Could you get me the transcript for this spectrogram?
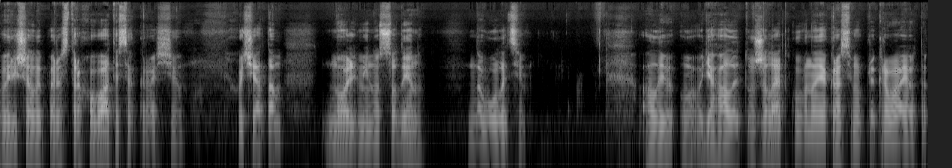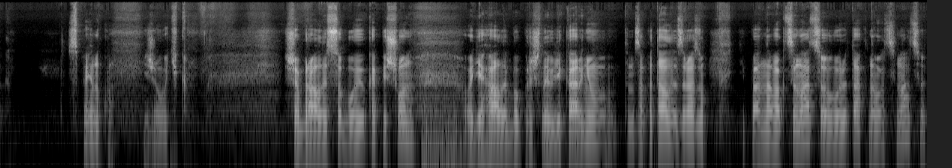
вирішили перестрахуватися краще. Хоча там 0-1 на вулиці. Але одягали ту жилетку, вона якраз йому прикриває отак спинку і животик. Ще брали з собою капішон, одягали, бо прийшли в лікарню, там запитали зразу, типа, на вакцинацію. Говорю, так, на вакцинацію.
